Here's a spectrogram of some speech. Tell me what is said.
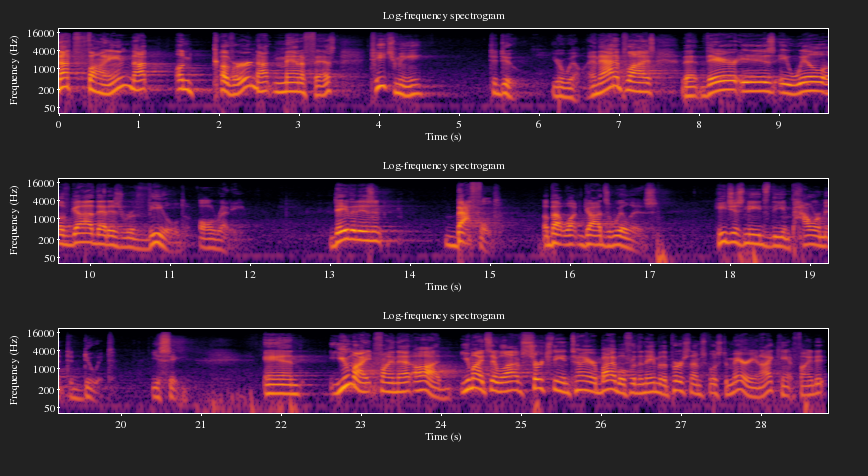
not find, not uncover, not manifest. Teach me to do your will. And that implies that there is a will of God that is revealed already. David isn't baffled about what God's will is, he just needs the empowerment to do it, you see. And you might find that odd. You might say, Well, I've searched the entire Bible for the name of the person I'm supposed to marry, and I can't find it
